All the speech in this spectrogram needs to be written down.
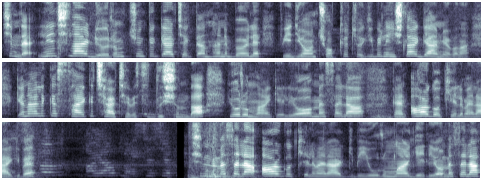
Şimdi linçler diyorum çünkü gerçekten hani böyle videon çok kötü gibi linçler gelmiyor bana. Genellikle saygı çerçevesi dışında yorumlar geliyor. Mesela yani argo kelimeler gibi. Şimdi mesela argo kelimeler gibi yorumlar geliyor. Mesela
